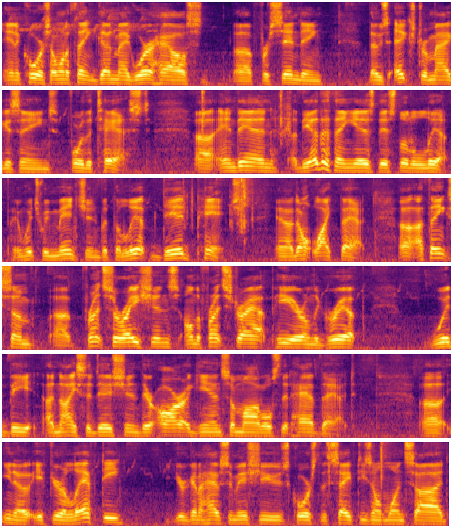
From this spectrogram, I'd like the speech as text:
And of course, I want to thank Gun Mag Warehouse uh, for sending those extra magazines for the test. Uh, and then the other thing is this little lip, in which we mentioned, but the lip did pinch, and I don't like that. Uh, I think some uh, front serrations on the front strap here on the grip would be a nice addition. There are, again, some models that have that. Uh, you know, if you're a lefty, you're going to have some issues. Of course, the safety's on one side.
